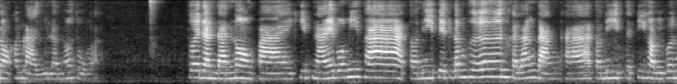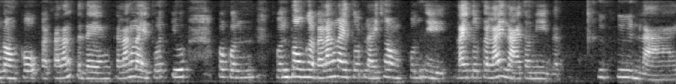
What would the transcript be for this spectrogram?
น้องคำลาอยู่แล้วเนาะตัวก็ ช่วยดันดันน้องไป คลิปไหนบ่มีพลาดตอนนี้เพชรลำเพลินกำลังดังค่ะ ตอนนี้ตะกี้เขาไปเบิ่งน้องโกะก็กำลังแสดงกำลังไล่ตดอยู่พราะคนคนตรงก็กำลังไล่ตดหลายช่องคนเอไล่ตดก็ไล่หลายตอนนี้แบบคือคลื่นหลาย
